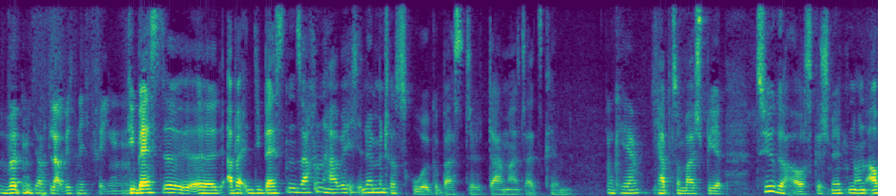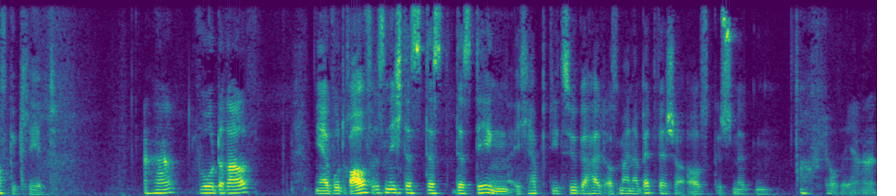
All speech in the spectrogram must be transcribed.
wird mich auch, glaube ich, nicht kriegen. Die beste, äh, aber die besten Sachen habe ich in der Mittagsruhe gebastelt, damals als Kind. Okay. Ich habe zum Beispiel Züge ausgeschnitten und aufgeklebt. Aha. Wo drauf? Ja, wo drauf ist nicht das, das, das Ding. Ich habe die Züge halt aus meiner Bettwäsche ausgeschnitten. Oh, Florian.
